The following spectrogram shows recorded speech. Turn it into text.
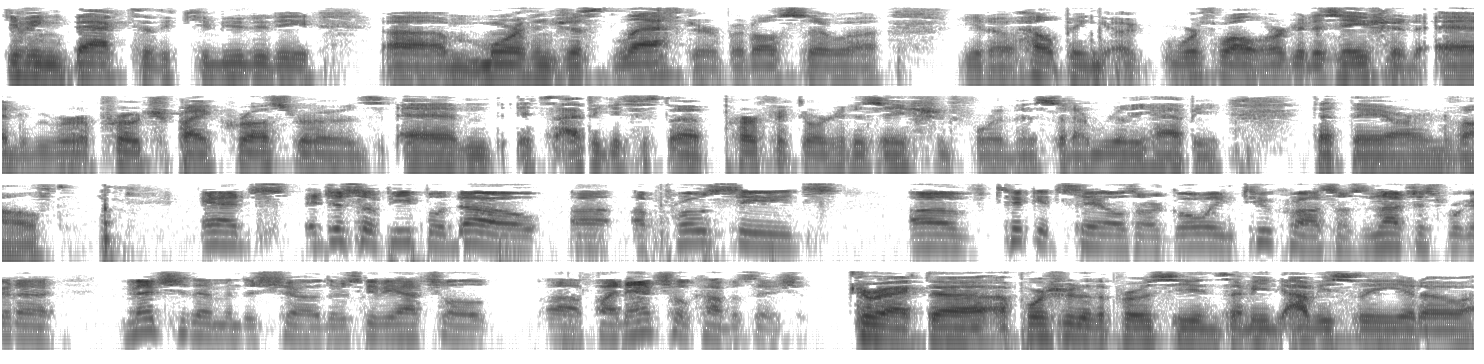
giving back to the community um, more than just laughter, but also uh, you know helping a worthwhile organization. And we were approached by Crossroads, and it's I think it's just a perfect organization for this, and I'm really happy that they are involved. And, just so people know, uh, proceeds of ticket sales are going to Crossroads, and not just we're going to mention them in the show. There's going to be actual uh, financial compensation. Correct. Uh, a portion of the proceeds. I mean, obviously, you know,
